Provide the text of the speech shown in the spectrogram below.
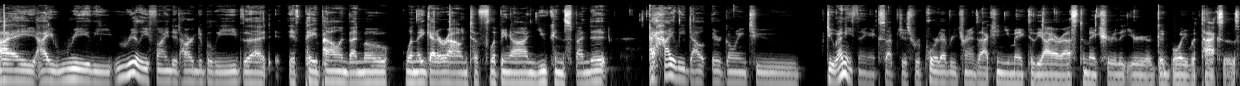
I I really really find it hard to believe that if PayPal and Venmo when they get around to flipping on you can spend it, I highly doubt they're going to do anything except just report every transaction you make to the IRS to make sure that you're a good boy with taxes.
